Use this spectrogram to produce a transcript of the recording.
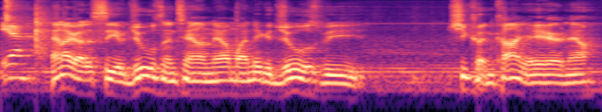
yeah. And I gotta see if Jules in town now. My nigga Jules be she cutting Kanye hair now.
